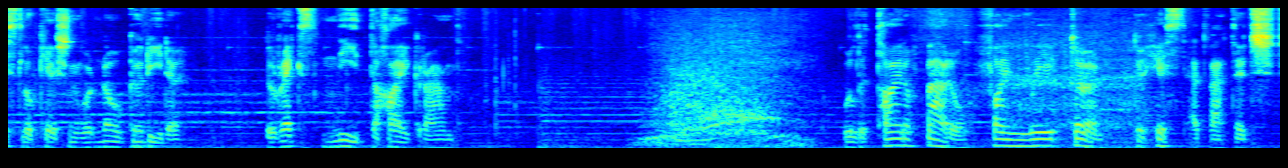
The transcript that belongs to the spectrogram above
This location were no good either. The Rex need the high ground. Will the tide of battle finally turn to his advantage?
